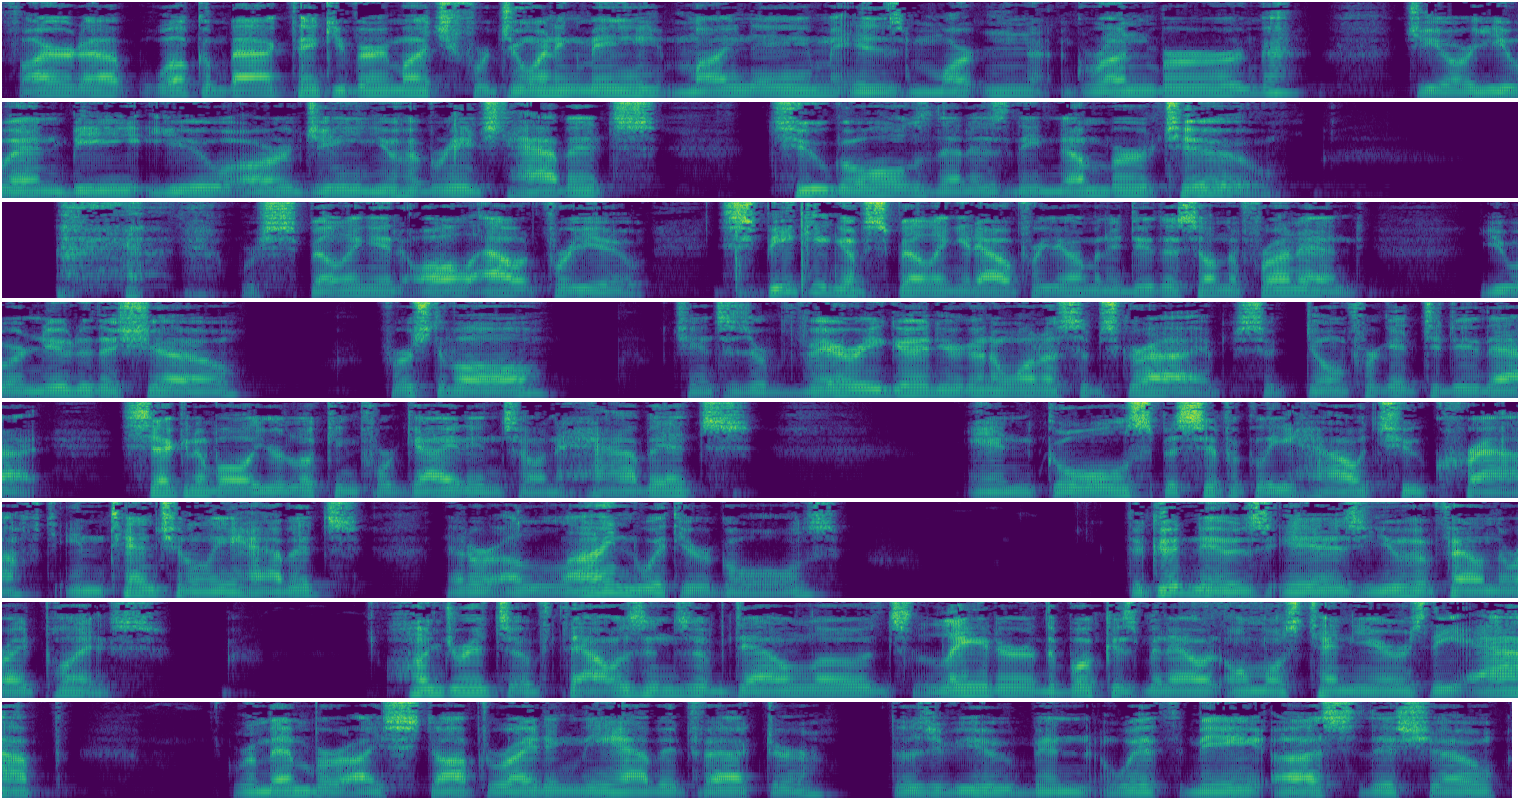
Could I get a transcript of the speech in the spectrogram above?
Fired up. Welcome back. Thank you very much for joining me. My name is Martin Grunburg. G-R-U-N-B-U-R-G. You have reached habits, two goals. That is the number two. We're spelling it all out for you. Speaking of spelling it out for you, I'm going to do this on the front end. You are new to the show. First of all, chances are very good you're going to want to subscribe. So don't forget to do that. Second of all, you're looking for guidance on habits and goals, specifically how to craft intentionally habits that are aligned with your goals. The good news is you have found the right place. Hundreds of thousands of downloads later, the book has been out almost 10 years. The app Remember, I stopped writing the habit factor. Those of you who've been with me, us, this show,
